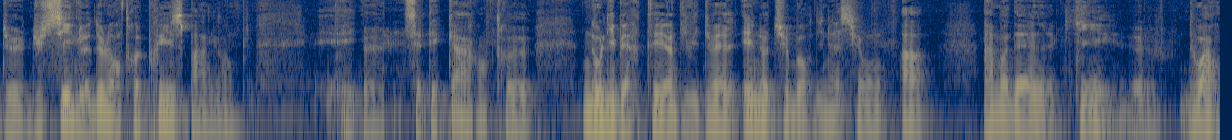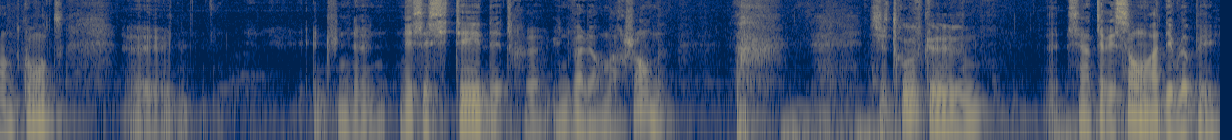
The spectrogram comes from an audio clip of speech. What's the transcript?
de, du sigle de l'entreprise, par exemple. Et euh, cet écart entre nos libertés individuelles et notre subordination à un modèle qui euh, doit rendre compte euh, d'une nécessité d'être une valeur marchande, je trouve que c'est intéressant à développer.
